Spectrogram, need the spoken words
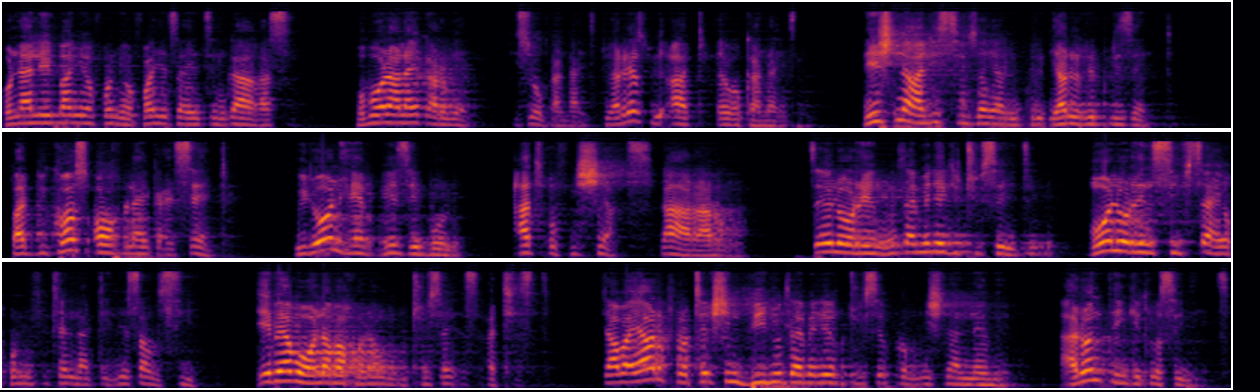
ho na le manyofonyofo a etsahetseng ka hara CCIFSA ho bonahala e ka re disorganized we are organized. Nationally CCIFSA ya re represent. But because of like i said we don't have visible arts officials ka hara rona. Tse le horeng ho tlamehile di thusetse mo le horeng CCIFSA e kgone ho fitlhella teng e sa o sifa e be bona ba kgonang ho thusa as artist. Taba ya protection bill o tlamehile re thuse from national level i don't think e tlo sebetsa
